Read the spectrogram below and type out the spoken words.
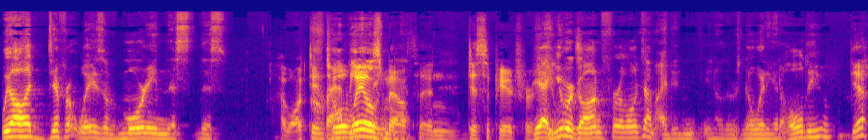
We all had different ways of mourning this. This. I walked into a whale's mouth and disappeared for. A Yeah, you were months. gone for a long time. I didn't. You know, there was no way to get a hold of you. Yeah,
